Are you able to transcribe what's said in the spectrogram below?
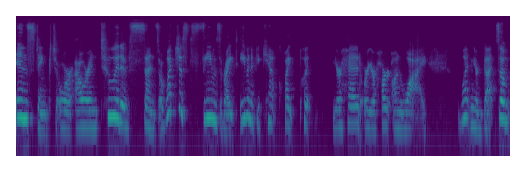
instinct or our intuitive sense or what just seems right, even if you can't quite put your head or your heart on why. What in your gut? So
